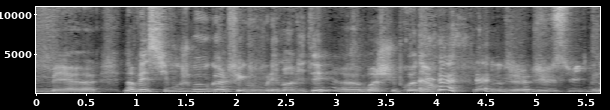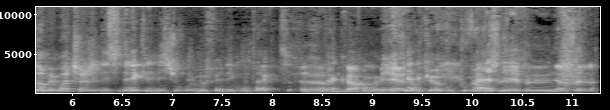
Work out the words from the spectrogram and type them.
Mais euh, non, mais si vous jouez au golf et que vous voulez m'inviter, euh, moi je suis preneur. Je- Je vous suis. Non, mais moi, tu vois, j'ai décidé avec l'émission, je me fais des contacts. Euh, D'accord, Mais euh, donc, euh, vous pouvez. en- Ah, je l'avais pas vu venir celle-là.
